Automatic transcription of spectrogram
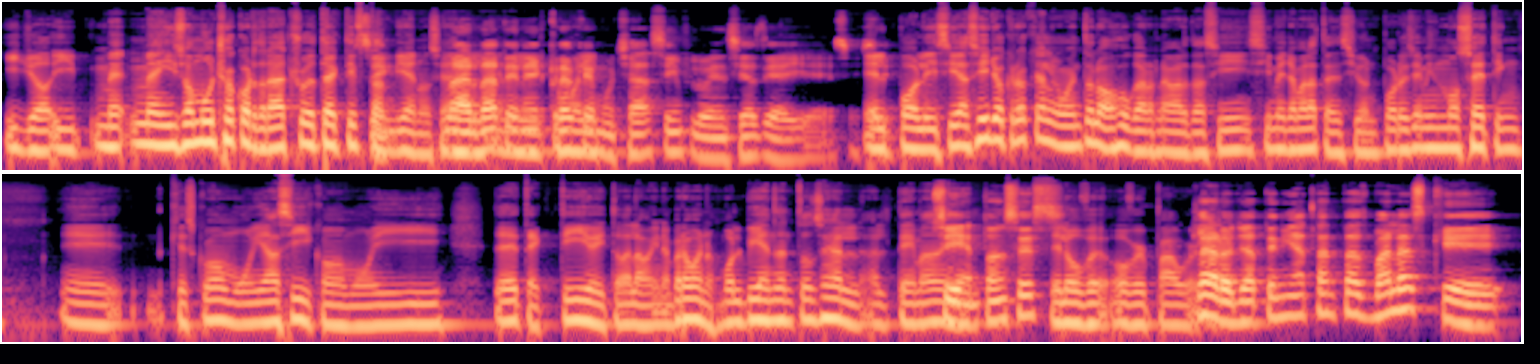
y yo y me, me, hizo mucho acordar a True Detective también. O sea, la verdad, tiene creo que muchas influencias de ahí. De eso, el policía, sí, yo creo que en algún momento lo voy a jugar, la verdad, sí, sí me llama la atención por ese mismo setting. Eh, que es como muy así, como muy de detective y toda la vaina. Pero bueno, volviendo entonces al, al tema de, sí, entonces, del overpower. Claro, ya tenía tantas balas que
